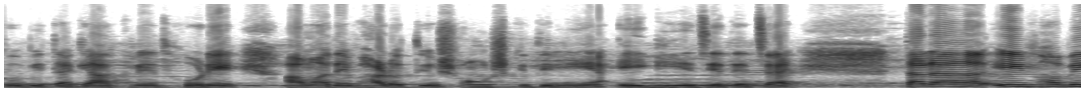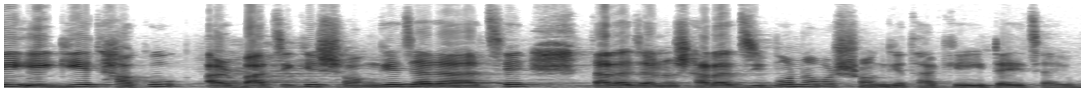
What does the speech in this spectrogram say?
কবিতাকে আঁকড়ে ধরে আমাদের ভারতীয় সংস্কৃতি নিয়ে এগিয়ে যেতে চায়, তারা এইভাবেই এগিয়ে থাকুক। আর বাচিকের সঙ্গে যারা আছে, তারা যেন সারা জীবন আমার সঙ্গে থাকে, এটাই চাইব।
